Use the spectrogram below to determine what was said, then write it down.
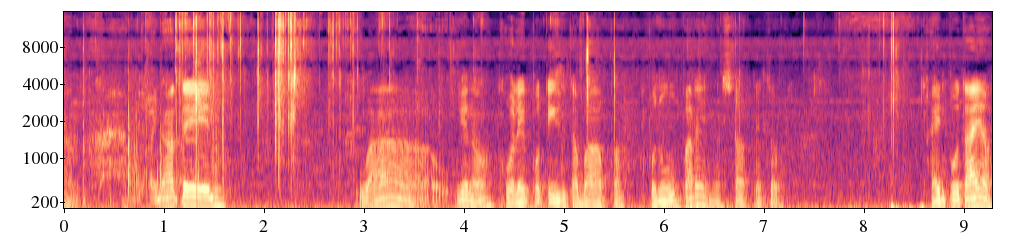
Yan. Habiyakin natin. Wow. Yan o. Kulay puti yung taba pa. Puno pa rin. Ang sarap nito. Kain po tayo.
